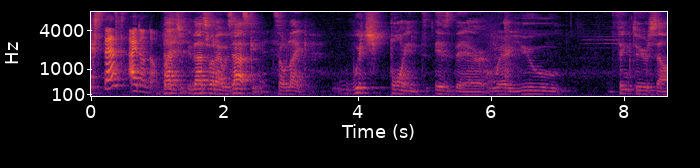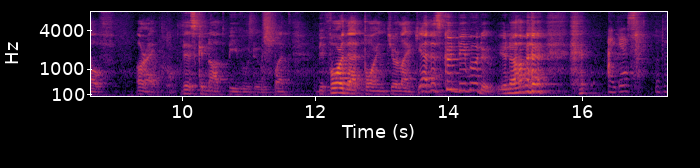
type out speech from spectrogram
extent, I don't know. That's that's what I was asking. So like, which point is there where you think to yourself, all right, this cannot be voodoo, but before that point, you're like, yeah, this could be voodoo, you know? I guess the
